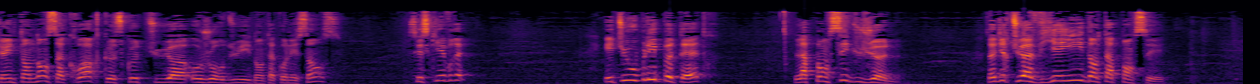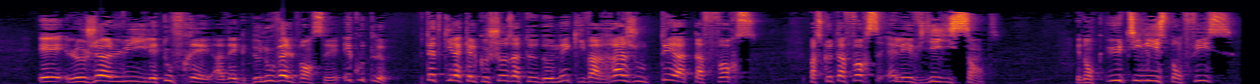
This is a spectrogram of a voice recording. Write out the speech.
tu as une tendance à croire que ce que tu as aujourd'hui dans ta connaissance, c'est ce qui est vrai. Et tu oublies peut-être la pensée du jeune. C'est-à-dire tu as vieilli dans ta pensée. Et le jeune, lui, il est tout frais avec de nouvelles pensées. Écoute-le. Peut-être qu'il a quelque chose à te donner qui va rajouter à ta force. Parce que ta force, elle est vieillissante. Et donc, utilise ton fils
